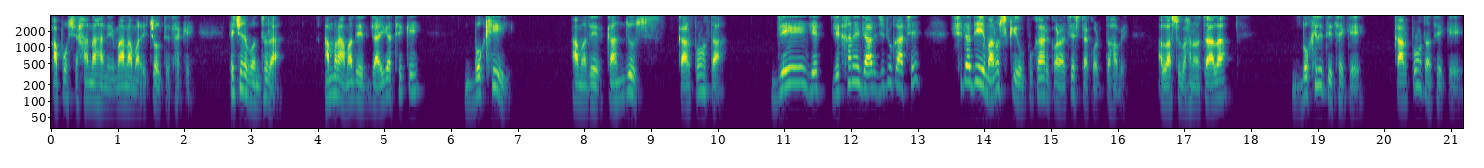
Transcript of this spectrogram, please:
আপোষে, হানাহানি মানামারি চলতে থাকে। এই জন্য বন্ধুরা, আমরা আমাদের জায়গা থেকে বখিল, আমাদের কাঞ্জুস, কার্পণতা যে- যেখানে যার যেটুকু আছে সেটা দিয়ে মানুষকে উপকার করার চেষ্টা করতে হবে। আল্লাহ সুবাহন তালা বখিলিতি থেকে কার্পণতা থেকে,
